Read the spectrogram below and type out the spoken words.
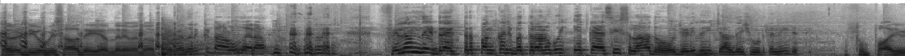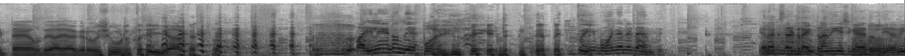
ਫਿਰ ਡੀਓਪੀ ਸਾਹਿਬ ਦੇ ਜਾਂਦੇ ਨੇ ਮੈਨੂੰ ਉੱਥੇ। ਕਹਿੰਦੇ ਨੇ ਘਟਾ ਲਓ ਦਾਇਰਾ। ਫਿਲਮ ਦੇ ਡਾਇਰੈਕਟਰ ਪੰਕਜ ਬੱਤਰਾ ਨੂੰ ਕੋਈ ਇੱਕ ਐਸੀ ਸਲਾਹ ਦਿਓ ਜਿਹੜੀ ਤੁਸੀਂ ਚੱਲਦੇ ਸ਼ੂਟ ਤੇ ਨਹੀਂ ਦਿੱਤੀ। ਤੂੰ ਭਾਜੀ ਟਾਈਮ ਤੇ ਆਇਆ ਕਰੋ ਸ਼ੂਟ ਤੇ ਯਾਰ ਭਾਈ ਲੇਟ ਹੁੰਦੇ ਆ। ਭਾਈ ਲੇਟ ਹੁੰਦੇ ਨੇ। ਤੁਸੀਂ ਪਹੁੰਚ ਜਾਂਦੇ ਟਾਈਮ ਤੇ। ਯਾਰ ਅਕਸਰ ਡਾਇਰੈਕਟਰਾਂ ਦੀ ਇਹ ਸ਼ਿਕਾਇਤ ਹੁੰਦੀ ਆ ਵੀ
